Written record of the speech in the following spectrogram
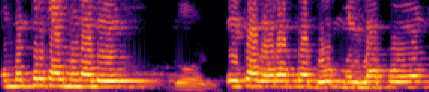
आणि नंतर काय म्हणाले? एका घरातल्या दोन महिला पण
